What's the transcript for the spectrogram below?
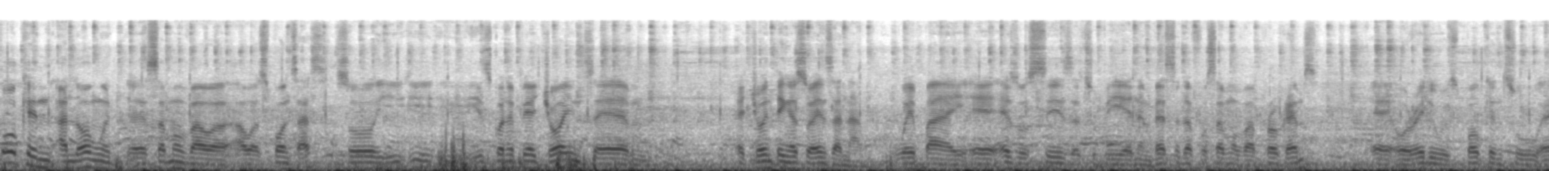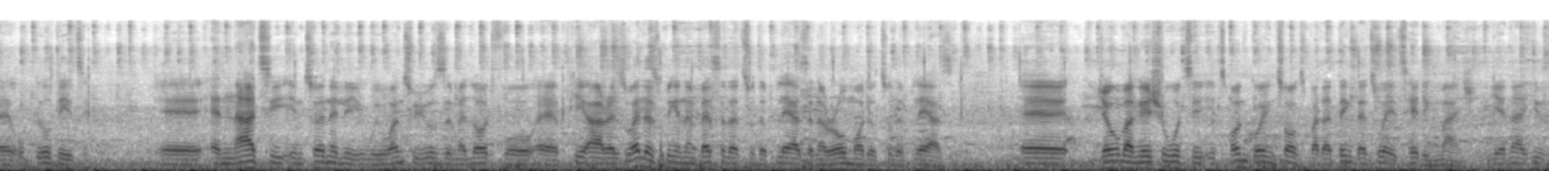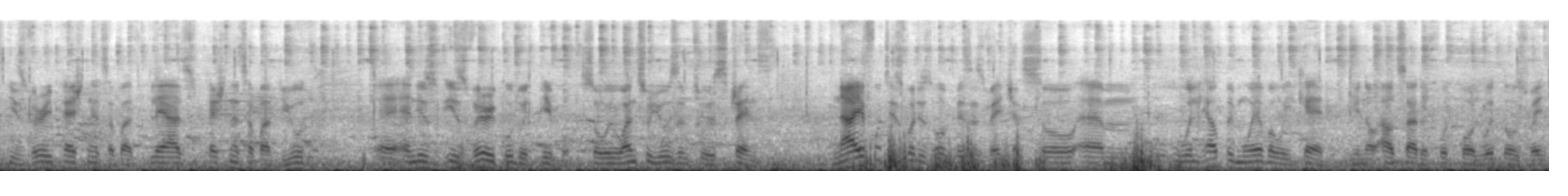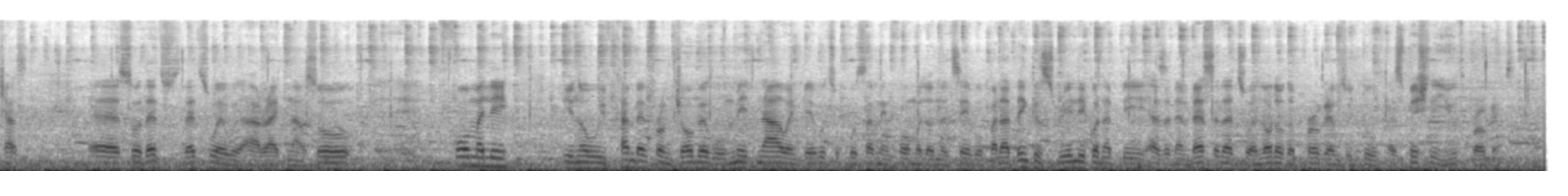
spoken along with uh, some of our, our sponsors. So he, he, it's going to be a joint um, a joint thing esizoyenza nabo whereby uh, ezosiza to be an ambassador for some of our programs. Uh, already we've spoken to uh, Upilditi. Uh, and Nati internally, we want to use them a lot for uh, PR as well as being an ambassador to the players and a role model to the players. Uh, njengoba it's ongoing talks but i think that's where it's heading manje. Yena he's, he's very passionate about players passionate about youth uh, and he's, he's very good with people. So we want to use him to his strengths. Naye futhi he's got his own business ventures. So um, we'll help him wherever we can you know outside of football with those ventures. Uh, so that's that's where we are right now. So uh, formally you know, we've come back from Joburg, we'll meet now and be able to put something formal on the table. But I think it's really going to be as an ambassador to a lot of the programs we do, especially youth programs.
